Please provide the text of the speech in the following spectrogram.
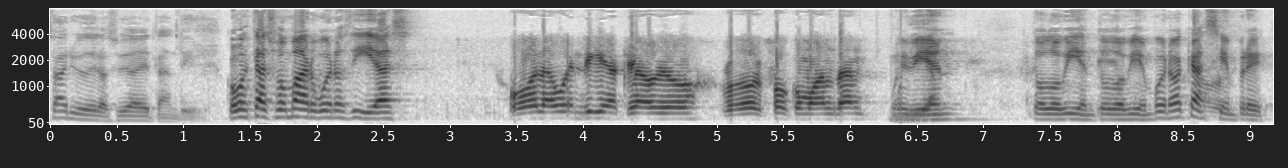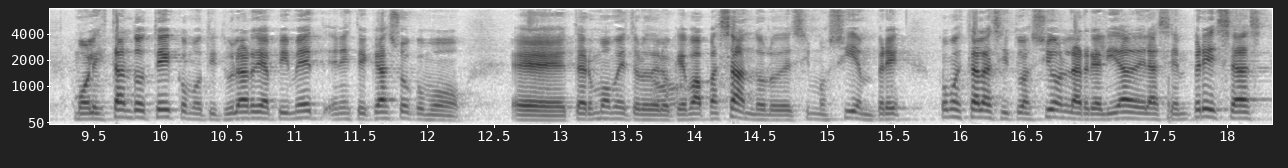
de la ciudad de Tandil. ¿Cómo estás, Omar? Buenos días. Hola, buen día, Claudio, Rodolfo, ¿cómo andan? Muy bien. Todo bien, todo bien. Bueno, acá siempre molestándote como titular de APIMED, en este caso como eh, termómetro de lo que va pasando, lo decimos siempre. ¿Cómo está la situación, la realidad de las empresas?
